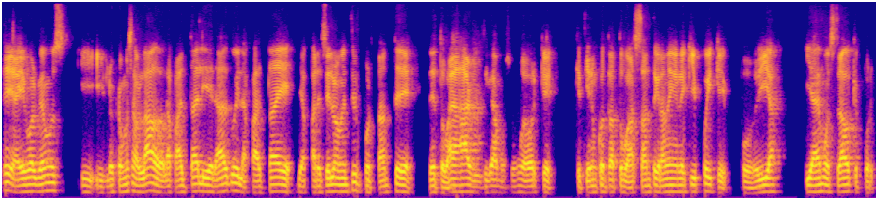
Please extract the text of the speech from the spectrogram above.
Sí, ahí volvemos y, y, lo que hemos hablado, la falta de liderazgo y la falta de, de aparecer el momento importante de, de Tobias Harris, digamos, un jugador que, que tiene un contrato bastante grande en el equipo y que podría y ha demostrado que por,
